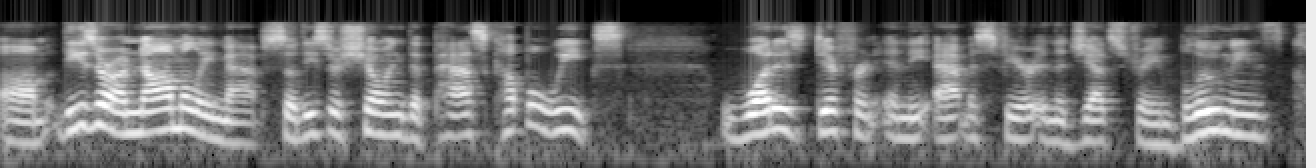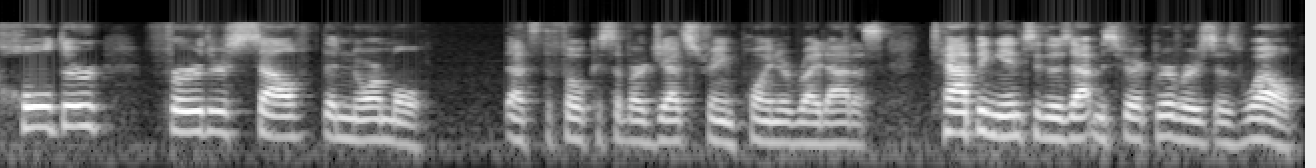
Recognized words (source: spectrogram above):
Um, these are anomaly maps, so these are showing the past couple weeks what is different in the atmosphere in the jet stream. Blue means colder, further south than normal. That's the focus of our jet stream pointed right at us, tapping into those atmospheric rivers as well.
